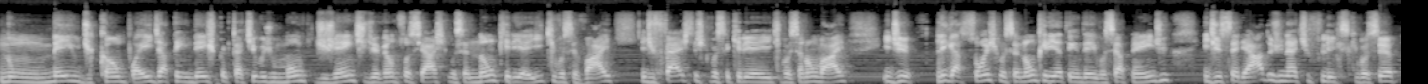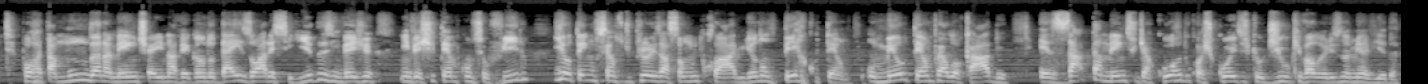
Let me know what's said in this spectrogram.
num meio de campo aí de atender expectativas de um monte de gente, de eventos sociais que você não queria ir, que você vai, e de festas que você queria ir, que você não vai, e de ligações que você não queria atender e você atende, e de seriados de Netflix que você, porra, tá mundanamente aí navegando 10 horas seguidas em vez de investir tempo com seu filho. E eu tenho um senso de priorização muito claro e eu não perco tempo. O meu tempo é alocado exatamente de acordo com as coisas que eu digo que valorizo na minha vida.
